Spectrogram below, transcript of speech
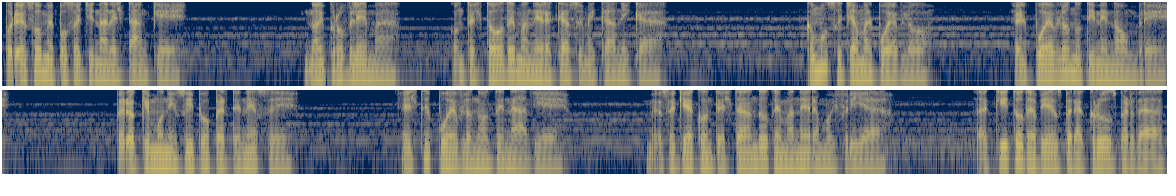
por eso me puse a llenar el tanque. No hay problema, contestó de manera casi mecánica. ¿Cómo se llama el pueblo? El pueblo no tiene nombre. ¿Pero a qué municipio pertenece? Este pueblo no es de nadie. Me seguía contestando de manera muy fría. Aquí todavía es Veracruz, ¿verdad?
